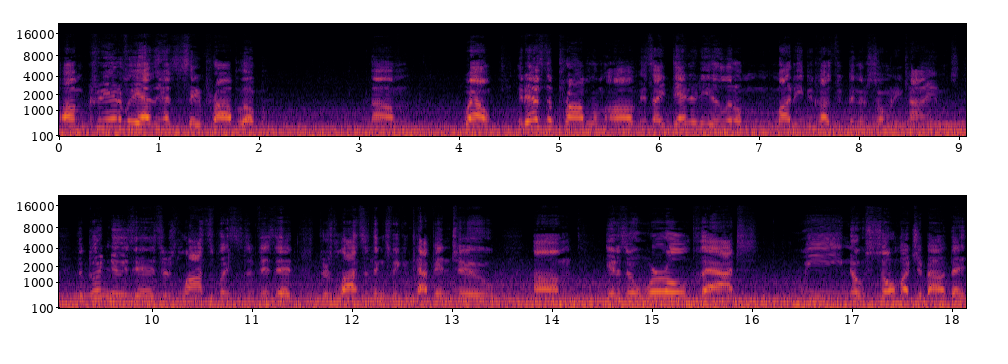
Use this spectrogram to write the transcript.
Um, creatively has, has the same problem. Um, well, it has the problem of its identity is a little muddy because we've been there so many times. The good news is there's lots of places to visit. There's lots of things we can tap into. Um, it is a world that we know so much about that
